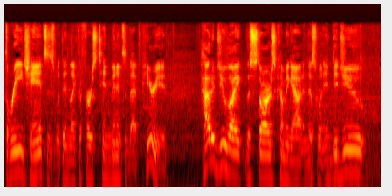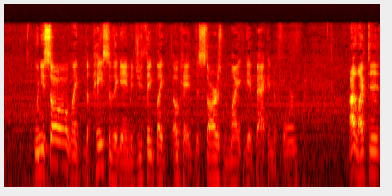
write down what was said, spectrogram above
three chances within like the first 10 minutes of that period. How did you like the Stars coming out in this one? And did you when you saw like the pace of the game, did you think like okay, the Stars might get back into form? I liked it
